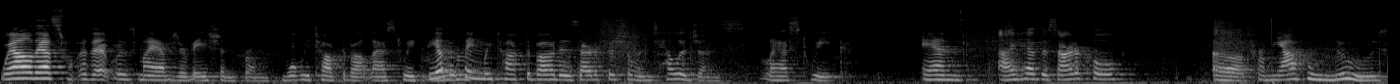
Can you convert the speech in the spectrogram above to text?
Well, that's that was my observation from what we talked about last week. The other thing we talked about is artificial intelligence last week, and I have this article uh, from Yahoo News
